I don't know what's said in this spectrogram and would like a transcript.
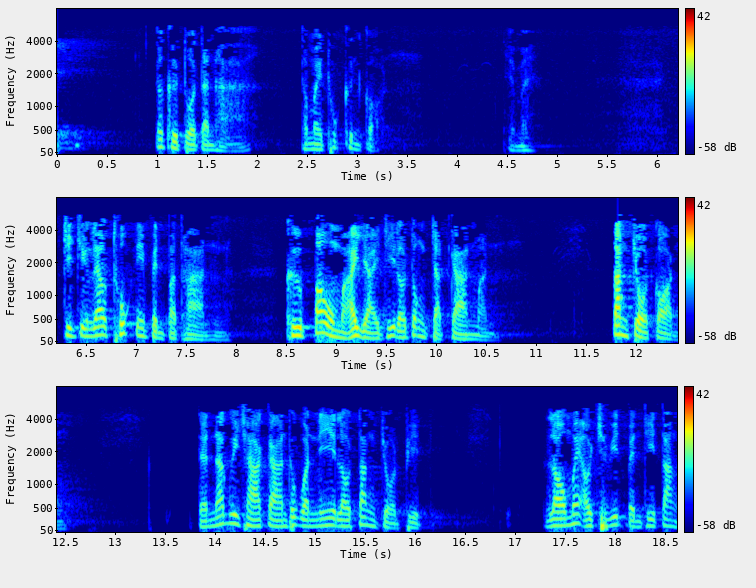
ตุก็คือตัวตัณหาทำไมทุกข์ขึ้นก่อน เห็นไหมจริง ๆ แล้วทุกข์นี่เป็นประธาน คือเป้าหมายใหญ่ที่เราต้องจัดการมัน ตั้งโจทย์ก่อน แต่นักวิชาการทุกวันนี้เราตั้งโจทย์ผิด เราไม่เอาชีวิตเป็นที่ตั้ง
